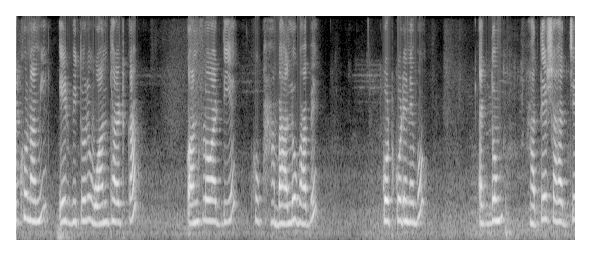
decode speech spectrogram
এখন আমি এর ভিতরে ওয়ান থার্ড কাপ কর্নফ্লাওয়ার দিয়ে খুব ভালোভাবে কোট করে নেব। একদম হাতের সাহায্যে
